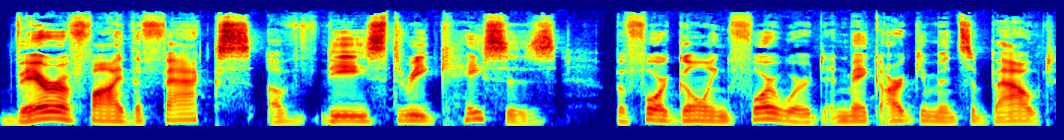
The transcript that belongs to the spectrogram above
verify the facts of these three cases before going forward and make arguments about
